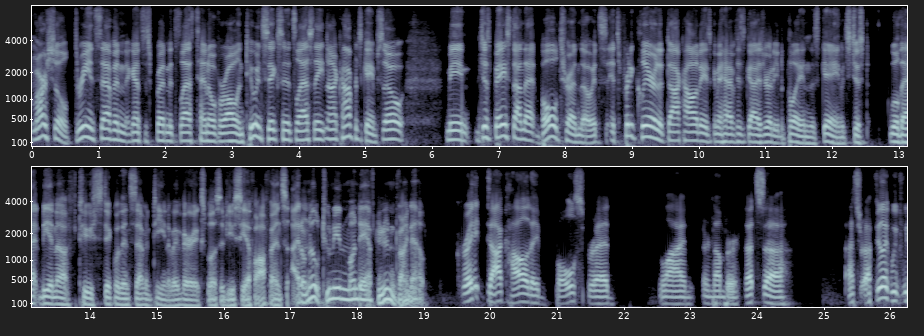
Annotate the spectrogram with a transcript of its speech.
Marshall, three and seven against the spread in its last ten overall, and two and six in its last eight non-conference games. So, I mean, just based on that bowl trend, though, it's it's pretty clear that Doc Holliday is going to have his guys ready to play in this game. It's just will that be enough to stick within 17 of a very explosive UCF offense? I don't know. Tune in Monday afternoon and find out. great Doc Holliday bowl spread line or number. That's uh, that's I feel like we've we,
